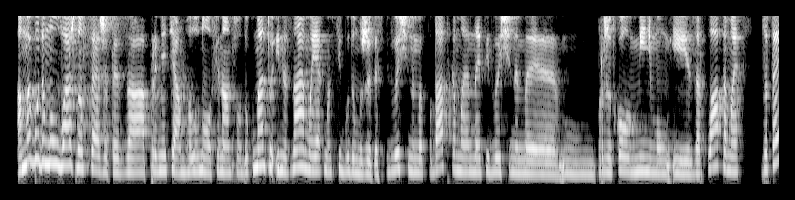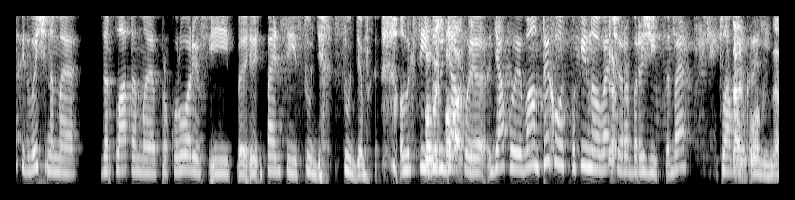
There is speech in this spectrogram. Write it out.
А ми будемо уважно стежити за прийняттям головного фінансового документу і не знаємо, як ми всі будемо жити з підвищеними податками, непідвищеними м, прожитковим мінімум і зарплатами, зате підвищеними зарплатами прокурорів і, і пенсії судді, суддям. Олексій, дуже палати. дякую. Дякую вам. Тихого, спокійного вечора. Дякую. Бережіть себе. Слава Дай Бог, Україні. да.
